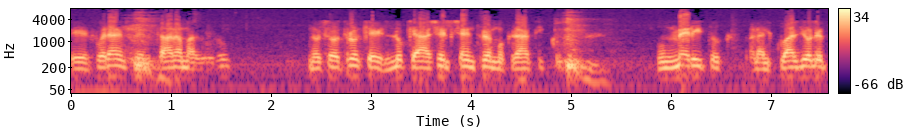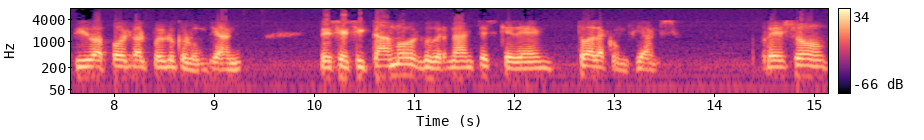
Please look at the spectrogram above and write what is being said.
eh, fuera de enfrentar a Maduro, nosotros, que es lo que hace el Centro Democrático, un mérito para el cual yo le pido apoyo al pueblo colombiano, necesitamos gobernantes que den toda la confianza. Por eso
